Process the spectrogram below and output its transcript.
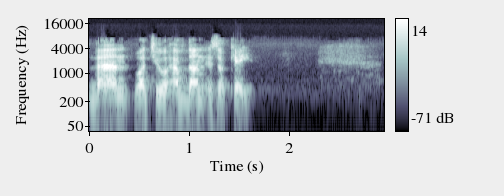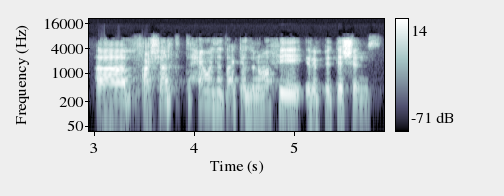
then what you have done is okay. آه عشان تحاول تتأكد إنه ما في repetitions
